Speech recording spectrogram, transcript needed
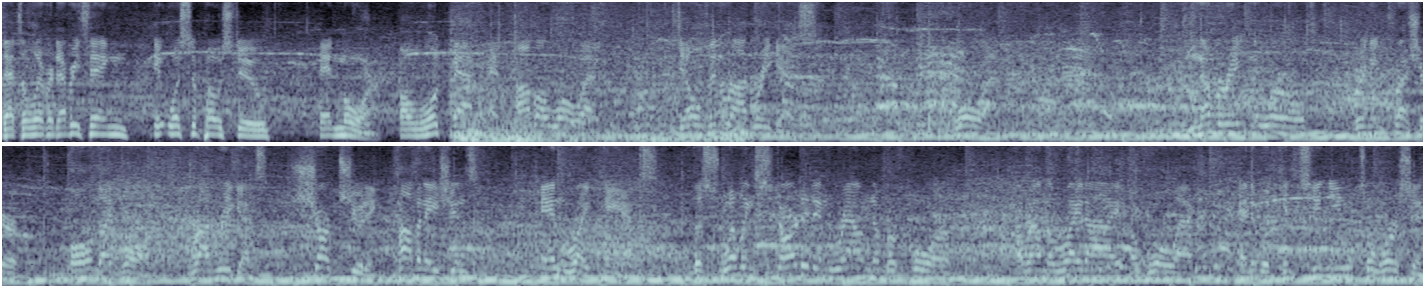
that delivered everything it was supposed to and more. A look back at Pawel Wolak, Delvin Rodriguez. Wolak, number eight in the world, bringing pressure all night long. Rodriguez, sharpshooting, combinations, and right hands. The swelling started in round number four around the right eye of Wolak, and it would continue to worsen.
